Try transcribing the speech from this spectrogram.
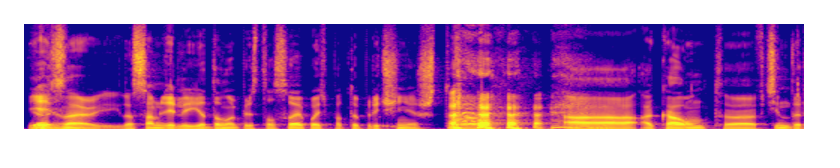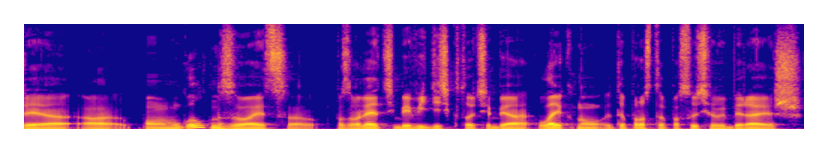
Я не знаю, на самом деле я давно перестал свайпать по той причине, что а, аккаунт а, в Тиндере, а, по-моему, Gold называется, позволяет тебе видеть, кто тебя лайкнул, и ты просто, по сути, выбираешь,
